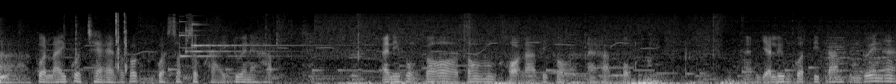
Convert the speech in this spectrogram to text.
ากดไลค์กดแชร์ แล้วก็กด subscribe ด้วยนะครับ อันนี้ผมก็ต้องขอลาไปก่อนนะครับผมอย่าลืมกดติดตามผมด้วยนะ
